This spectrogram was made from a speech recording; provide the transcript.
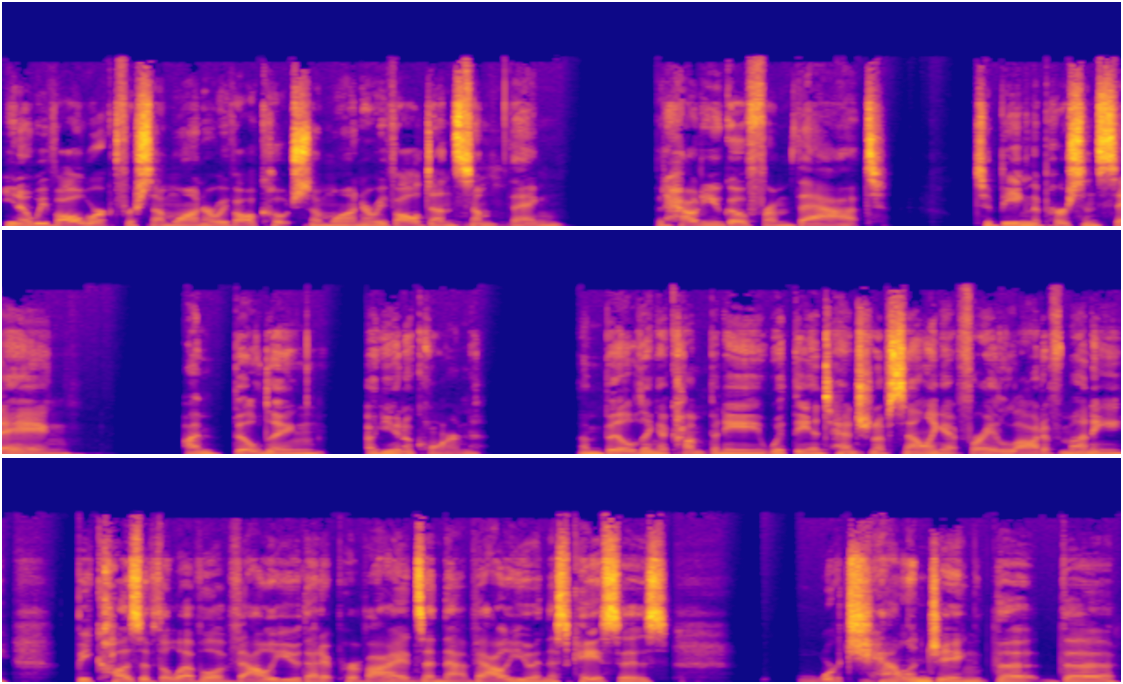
you know, we've all worked for someone or we've all coached someone or we've all done something. But how do you go from that to being the person saying, I'm building a unicorn? I'm building a company with the intention of selling it for a lot of money because of the level of value that it provides. And that value in this case is we're challenging the the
